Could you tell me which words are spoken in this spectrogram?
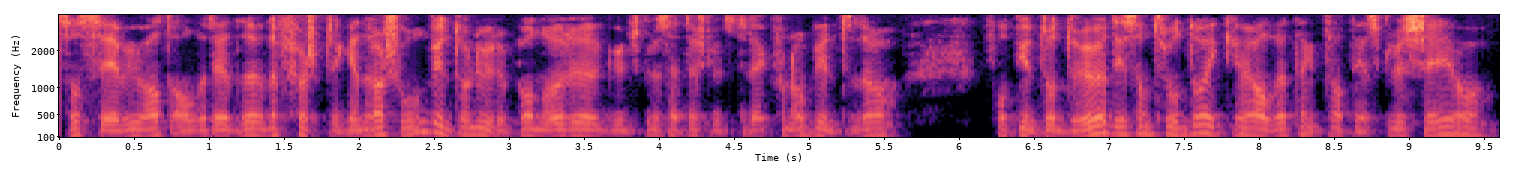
så ser vi jo at allerede den første generasjonen begynte å lure på når Gud skulle sette sluttstrek, for nå begynte det å Folk begynte å dø, de som trodde, og ikke alle tenkte at det skulle skje. og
